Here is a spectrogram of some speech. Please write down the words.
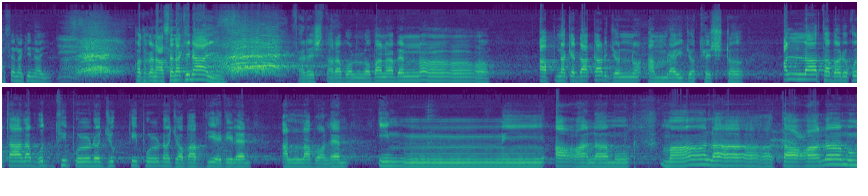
আছে নাকি নাই? কতক্ষণ আছে নাকি নাই? ফেরেশ তারা বলল, বানাবেন না। আপনাকে ডাকার জন্য আমরাই যথেষ্ট। আল্লাহ তাবারকতালা বুদ্ধিপূর্ণ, যুক্তিপূর্ণ জবাব দিয়ে দিলেন। আল্লাহ বলেন, ইন্নি আলামু মালা তালামুন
